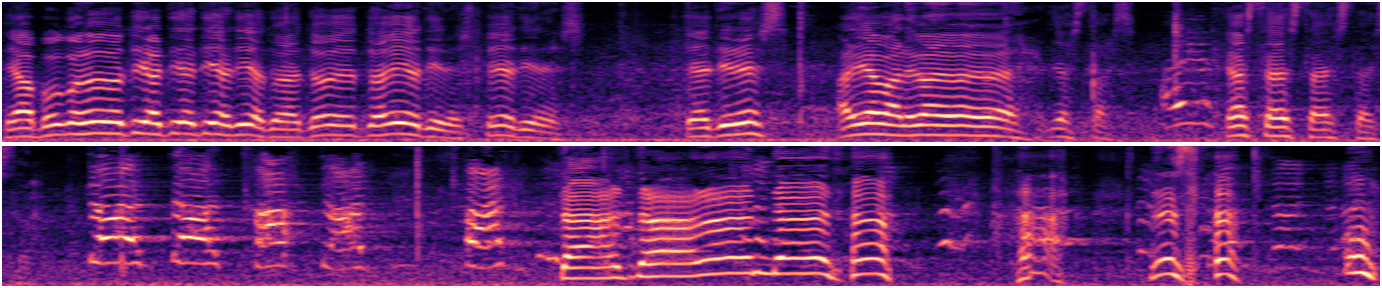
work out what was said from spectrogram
Ya, poco, no, no, tira, tira, tira, tira. Todavía, todavía, tienes, todavía tienes. Todavía tienes. Ahí ya vale, vale, vale, vale, ya estás. Ya está, ya está, ya está, ya está. Tan, tan, tan. Ya. Uh.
